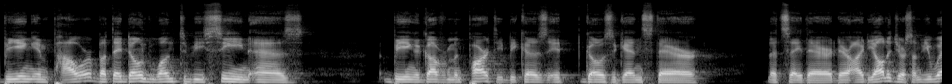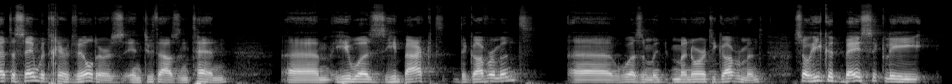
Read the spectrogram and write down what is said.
being in power, but they don't want to be seen as being a government party because it goes against their, let's say, their their ideology or something. You had the same with Geert Wilders in 2010. Um, he was he backed the government, uh, who was a minority government, so he could basically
